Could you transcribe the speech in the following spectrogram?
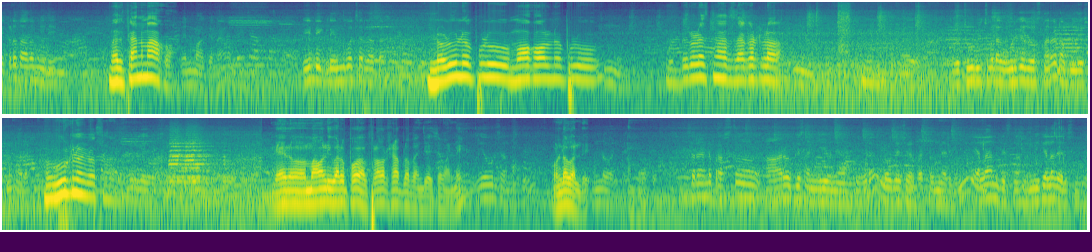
ఎక్కడ తాత మీది? మాది పెనమాకు ఏంటి ఇక్కడ ఎందుకు వచ్చారు తాత? నడువు నొప్పులు మోకాలు నొప్పులు ఇస్తున్నారు సగట్లో. అదే. ఇక చూపించి కూడా ఊరికే చూస్తున్నారా? డబ్బులు తీసుకుంటున్నారా? ఊరికి చూస్తున్నారు. నేను మామూలుగా వరకు ఫ్లవర్ షాప్లో పనిచేసేవాడిని. ఉండవల్లి. ఉండవాలి ఓకే. సరే అంటే ప్రస్తుతం ఆరోగ్య సంజీవని అంటూ కూడా లోకేష్ గారు పెట్టడం జరిగింది. ఎలా అనిపిస్తుంది అసలు? మీకు ఎలా తెలిసింది?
